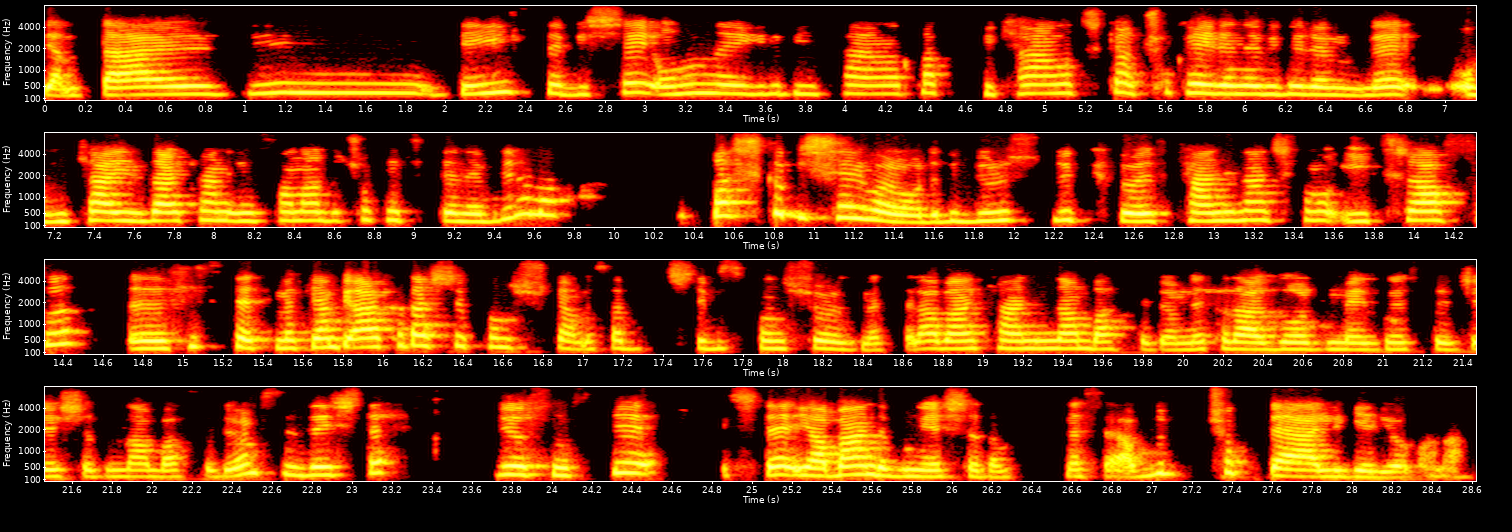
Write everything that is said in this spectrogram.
yani derdin değilse bir şey onunla ilgili bir hikaye anlatmak hikaye anlatırken çok eğlenebilirim ve o hikaye izlerken insanlar da çok etkilenebilir ama başka bir şey var orada. Bir dürüstlük, böyle kendinden çıkan o itirafı e, hissetmek. Yani bir arkadaşla konuşurken mesela işte biz konuşuyoruz mesela. Ben kendimden bahsediyorum. Ne kadar zor bir mezuniyet süreci yaşadığımdan bahsediyorum. Siz de işte diyorsunuz ki işte ya ben de bunu yaşadım mesela. Bu çok değerli geliyor bana.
